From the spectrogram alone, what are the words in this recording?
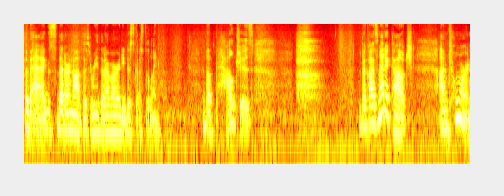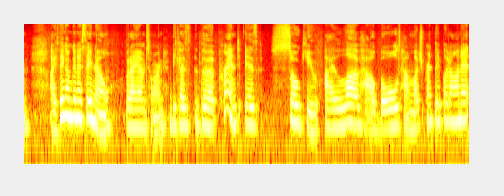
the bags that are not the three that I've already discussed at length. The pouches. The cosmetic pouch, I'm torn. I think I'm gonna say no, but I am torn because the print is so cute. I love how bold, how much print they put on it.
